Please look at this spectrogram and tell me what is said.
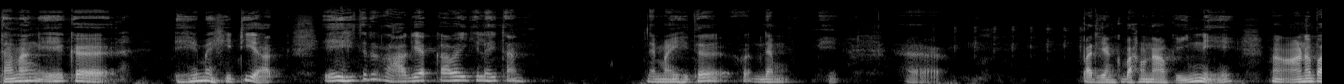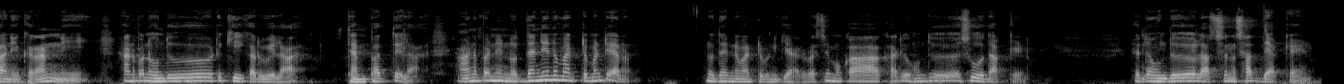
තමන් ඒක එහෙම හිටියත් ඒ හිතට රාගයක් ආවයි කියලා හිතන්න. දැන් මයි හිත දැන් මේ පරියංක භාවනාවක ඉන්නේ මම ආනපානය කරන්නේ ආනපන හොඳට කීකරු වෙලා තැම්පත් වෙලා ආනපනේ නොදැනෙන මට්ටමට යනවා. නොදැන්න මට්ටමට ගියාට පස්සේ මොකක් හරි හොඳ සුවදක් එනවා. එතන හොඳ ලස්සන සද්දයක් ඇහෙනවා.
